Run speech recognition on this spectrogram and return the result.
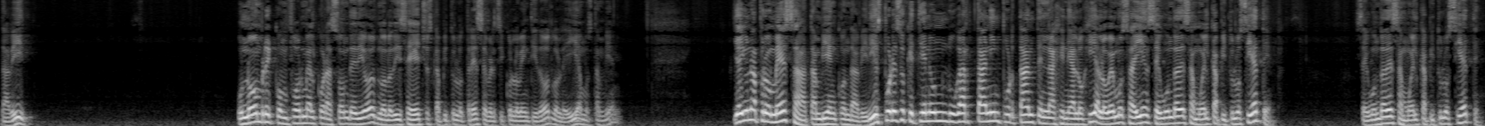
David, un hombre conforme al corazón de Dios, nos lo dice Hechos capítulo 13, versículo 22, lo leíamos también. Y hay una promesa también con David, y es por eso que tiene un lugar tan importante en la genealogía. Lo vemos ahí en Segunda de Samuel capítulo 7. Segunda de Samuel capítulo 7.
